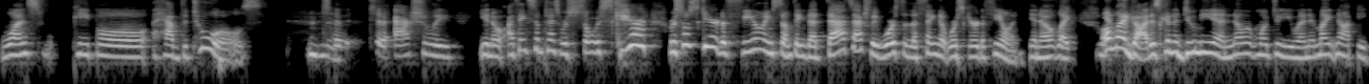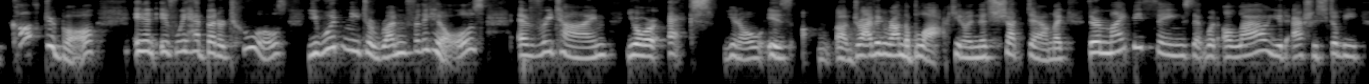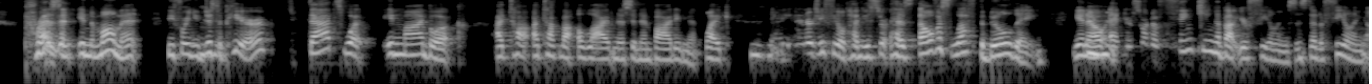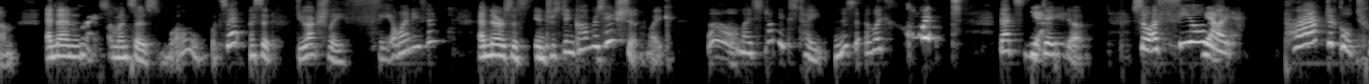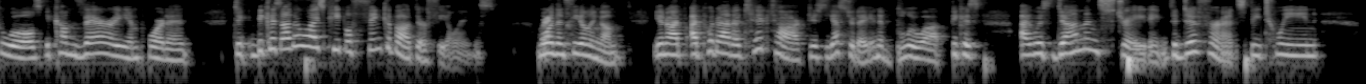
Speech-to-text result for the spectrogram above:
once people have the tools mm-hmm. to, to actually, you know, I think sometimes we're so scared, we're so scared of feeling something that that's actually worse than the thing that we're scared of feeling, you know, like, yeah. oh my God, it's going to do me in. No, it won't do you in. It might not be comfortable. And if we had better tools, you wouldn't need to run for the hills every time your ex, you know, is uh, driving around the block, you know, in this shutdown. Like there might be things that would allow you to actually still be present in the moment before you mm-hmm. disappear. That's what in my book I talk I talk about aliveness and embodiment. Like mm-hmm. the energy field, have you has Elvis left the building? You know, mm-hmm. and you're sort of thinking about your feelings instead of feeling them. And then right. someone says, Whoa, what's that? I said, Do you actually feel anything? And there's this interesting conversation, like, oh, my stomach's tight. And this like great. That's yeah. data. So I feel yeah. like practical tools become very important to, because otherwise people think about their feelings more right. than feeling them. You know, I, I put out a TikTok just yesterday and it blew up because I was demonstrating the difference between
